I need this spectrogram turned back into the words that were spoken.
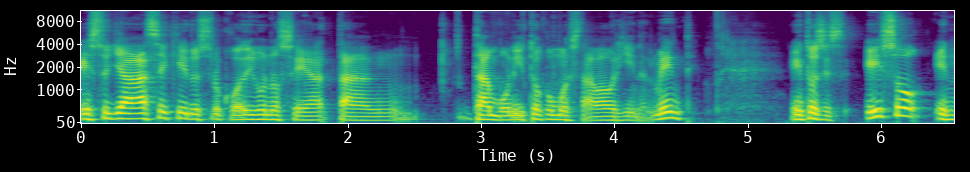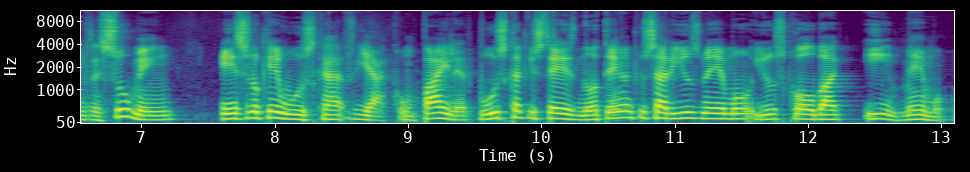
esto ya hace que nuestro código no sea tan, tan bonito como estaba originalmente. Entonces, eso en resumen es lo que busca React Compiler. Busca que ustedes no tengan que usar useMemo, useCallback y memo.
